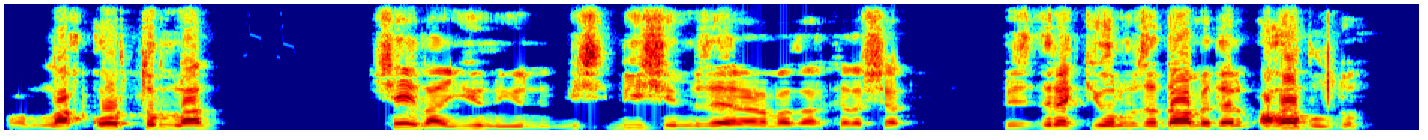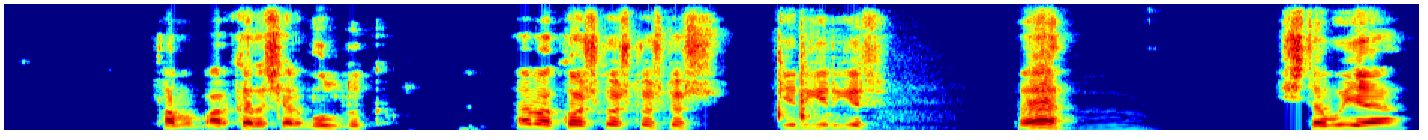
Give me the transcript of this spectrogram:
Allah korktum lan. Şey lan yün yün. Bir, bir işimize yaramaz arkadaşlar. Biz direkt yolumuza devam edelim. Aha buldum. Tamam arkadaşlar bulduk. Hemen koş koş koş koş. Gir gir gir. Heh. İşte bu ya.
